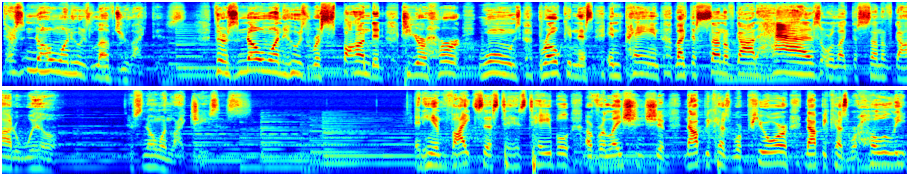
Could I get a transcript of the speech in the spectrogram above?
There's no one who's loved you like this. There's no one who's responded to your hurt, wounds, brokenness, and pain like the Son of God has or like the Son of God will. There's no one like Jesus. And he invites us to his table of relationship, not because we're pure, not because we're holy,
